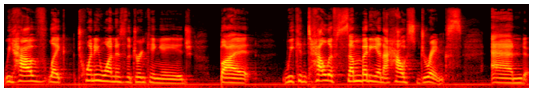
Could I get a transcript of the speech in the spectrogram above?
we have, like, 21 is the drinking age, but we can tell if somebody in a house drinks, and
